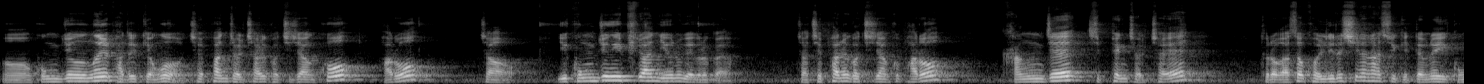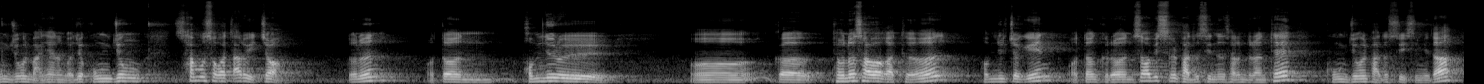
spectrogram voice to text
어, 공증을 받을 경우 재판 절차를 거치지 않고 바로 자, 이 공증이 필요한 이유는 왜 그럴까요? 자, 재판을 거치지 않고 바로 강제 집행 절차에 들어가서 권리를 실현할 수 있기 때문에 이 공증을 많이 하는 거죠. 공증 사무소가 따로 있죠. 또는 어떤 법률을 어, 그러니까 변호사와 같은 법률적인 어떤 그런 서비스를 받을 수 있는 사람들한테 공증을 받을 수 있습니다.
